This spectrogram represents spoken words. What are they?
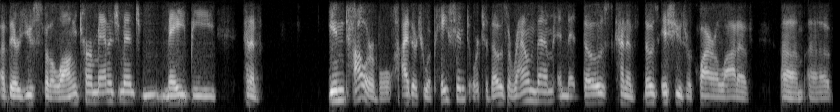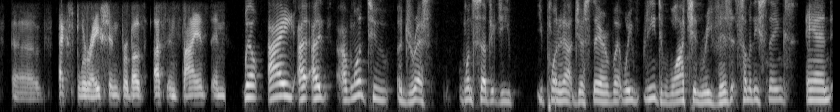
of their use for the long term management may be kind of intolerable either to a patient or to those around them and that those kind of those issues require a lot of um, of, of exploration for both us in science and well I, I i want to address one subject you you pointed out just there but we need to watch and revisit some of these things. And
